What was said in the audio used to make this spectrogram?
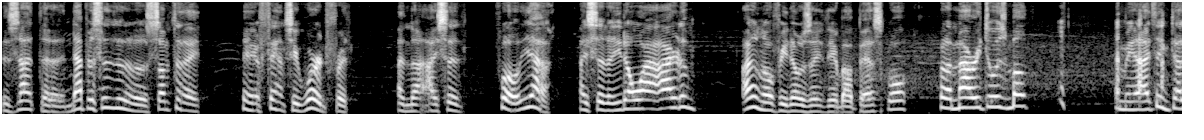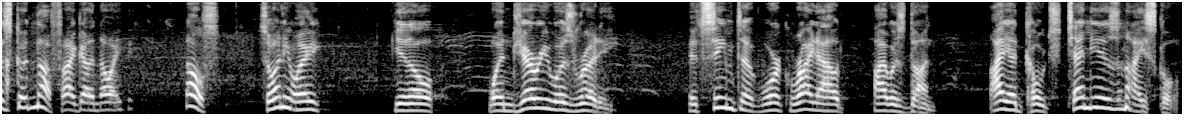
Is that the nepotism or something? A, a fancy word for it. And I said, well, yeah. I said, you know why I hired him? I don't know if he knows anything about basketball but I'm married to his mother. I mean, I think that's good enough. I got no idea else. So anyway, you know, when Jerry was ready, it seemed to work right out. I was done. I had coached 10 years in high school,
